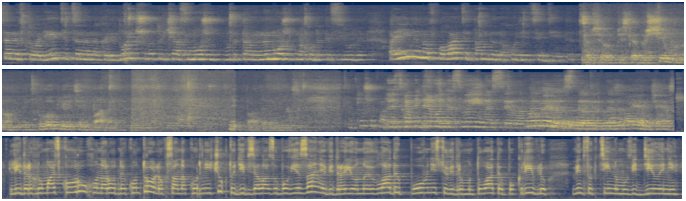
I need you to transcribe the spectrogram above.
Це не в туалеті, це не на коридорі, що на той час можуть бути там, не можуть знаходитись люди, а іменно в палаті, там, де знаходяться діти. Це все після дощів воно відполоплюється і падає. І падає у нас. То, Тобто ви підтримуєте своїми Ну, силами ми стелю, так? визиваємо ЧС. Лідер громадського руху Народний контроль Оксана Корнійчук тоді взяла зобов'язання від районної влади повністю відремонтувати покрівлю в інфекційному відділенні.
